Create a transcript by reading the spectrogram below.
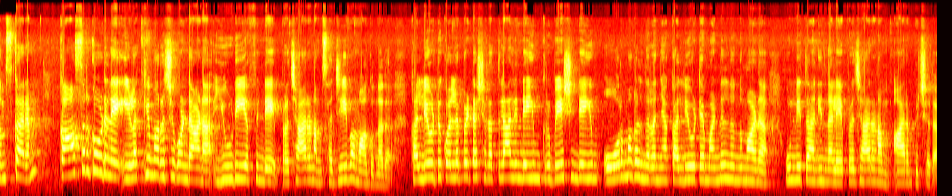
നമസ്കാരം. കാസർഗോഡിനെ ഇളക്കിമറിച്ചുകൊണ്ടാണ് യു ഡി എഫിന്റെ പ്രചാരണം സജീവമാകുന്നത്. കല്യോട്ട് കൊല്ലപ്പെട്ട ശരത്ലാലിന്റെയും കൃപേഷിന്റെയും ഓർമ്മകൾ നിറഞ്ഞ കല്യോട്ടെ മണ്ണിൽ നിന്നുമാണ് ഉണ്ണിത്താൻ ഇന്നലെ പ്രചാരണം ആരംഭിച്ചത്.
